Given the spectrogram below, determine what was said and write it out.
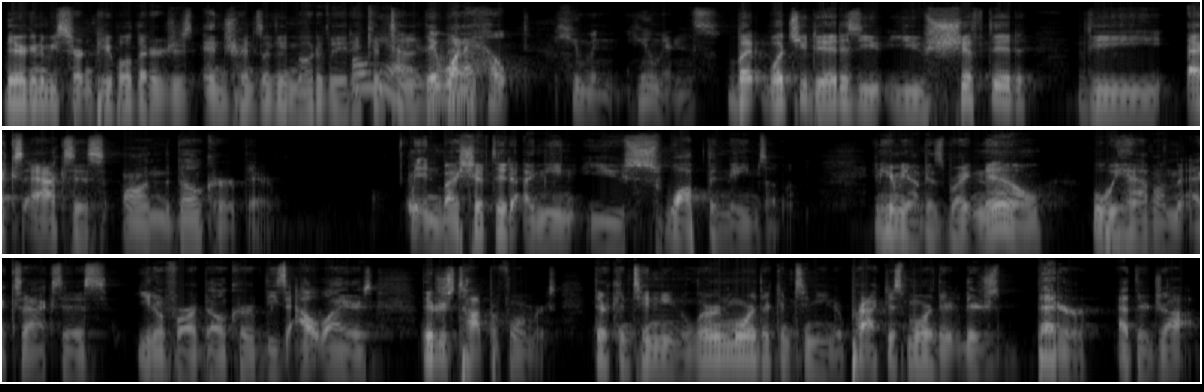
There are going to be certain people that are just intrinsically motivated, Oh, continue yeah. They want to help human humans. But what you did is you you shifted the x-axis on the bell curve there. And by shifted, I mean you swapped the names of them. And hear me out, because right now, what we have on the x-axis, you know, for our bell curve, these outliers, they're just top performers. They're continuing to learn more. They're continuing to practice more. They're, they're just better at their job.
